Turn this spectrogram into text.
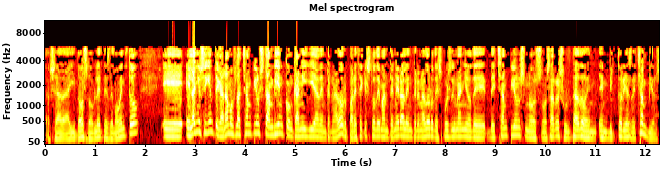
o sea, hay dos dobletes de momento. Eh, el año siguiente ganamos la Champions también con Canilla de entrenador. Parece que esto de mantener al entrenador después de un año de, Champions nos, ha resultado en, en victorias de Champions.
